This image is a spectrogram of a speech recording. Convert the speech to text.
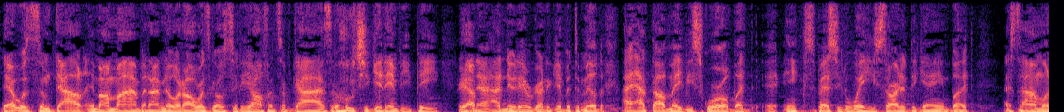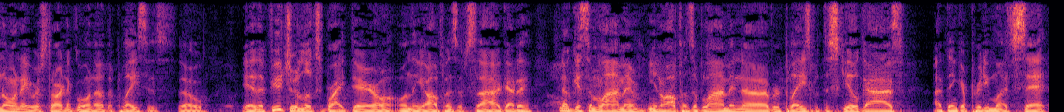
there was some doubt in my mind, but I know it always goes to the offensive guys who should get MVP. Yep. Now, I knew they were going to give it to Milton. I, I thought maybe Squirrel, but uh, especially the way he started the game. But as time went on, they were starting to go in other places. So yeah, the future looks bright there on, on the offensive side. Got to you know get some linemen, you know, offensive linemen uh, replaced, but the skill guys I think are pretty much set.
